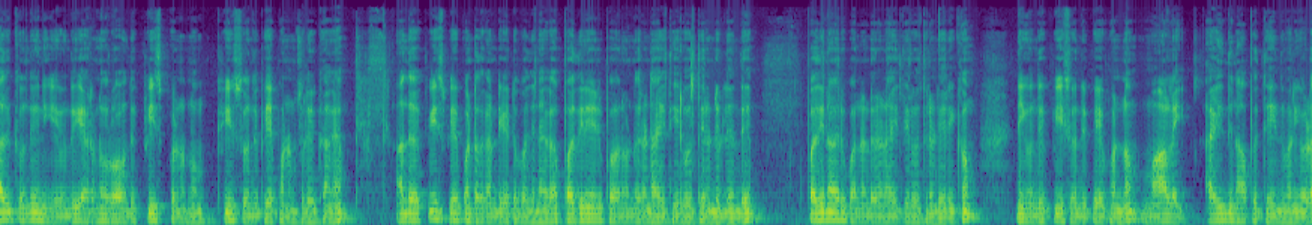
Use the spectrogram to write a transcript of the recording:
அதுக்கு வந்து நீங்கள் வந்து இரநூறுவா வந்து ஃபீஸ் பண்ணணும். ஃபீஸ் வந்து பே பண்ணணும்னு சொல்லியிருக்காங்க. அந்த ஃபீஸ் பே பண்ணுறதுக்கான டேட்டு பார்த்தீங்கன்னாக்கா பதினேழு பதினொன்று ரெண்டாயிரத்தி இருபத்தி ரெண்டுலேருந்து பதினாறு பன்னெண்டு ரெண்டாயிரத்தி இருபத்தி ரெண்டு வரைக்கும் நீங்கள் வந்து ஃபீஸ் வந்து பே பண்ணணும். மாலை ஐந்து நாற்பத்தி ஐந்து மணியோட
